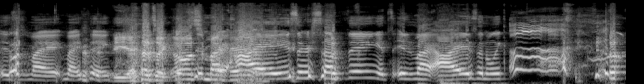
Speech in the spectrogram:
is my my thing. yeah, it's like, oh, it's, in my, my, eyes or something. It's in my eyes, and I'm like, ah.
